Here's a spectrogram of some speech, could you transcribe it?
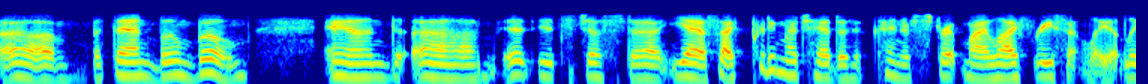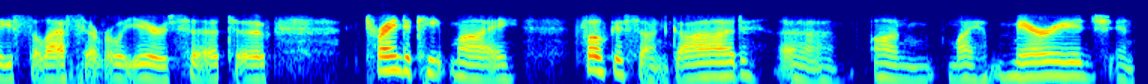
um, but then boom, boom, and um, it, it's just uh, yes, I've pretty much had to kind of strip my life recently, at least the last several years, uh, to trying to keep my focus on God, uh, on my marriage and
